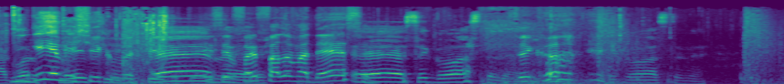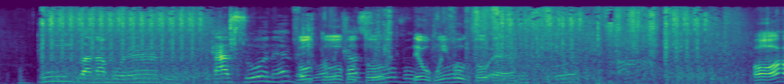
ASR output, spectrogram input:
Agora Ninguém ia mexer com você. É, você vai e fala uma dessa. É, você gosta, velho. Você gosta. Você gosta, velho. O Bumba namorando. Casou, né, velho? Voltou, casou, voltou. voltou. Deu ruim, voltou. É. Ó.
